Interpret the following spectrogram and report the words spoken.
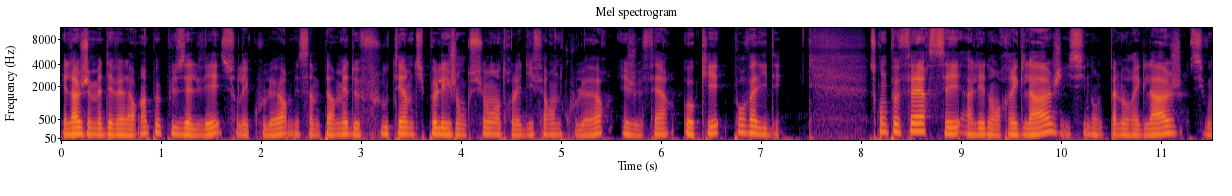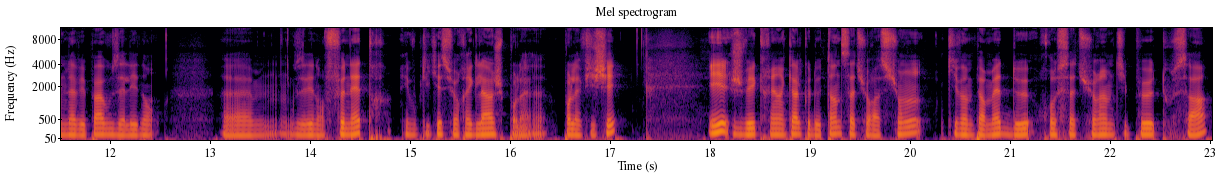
Et là je vais mettre des valeurs un peu plus élevées sur les couleurs, mais ça me permet de flouter un petit peu les jonctions entre les différentes couleurs. Et je vais faire OK pour valider. Ce qu'on peut faire, c'est aller dans Réglages, ici dans le panneau Réglages. Si vous ne l'avez pas, vous allez dans, euh, vous allez dans Fenêtre et vous cliquez sur Réglages pour l'afficher. et je vais créer un calque de teinte saturation qui va me permettre de resaturer un petit peu tout ça.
